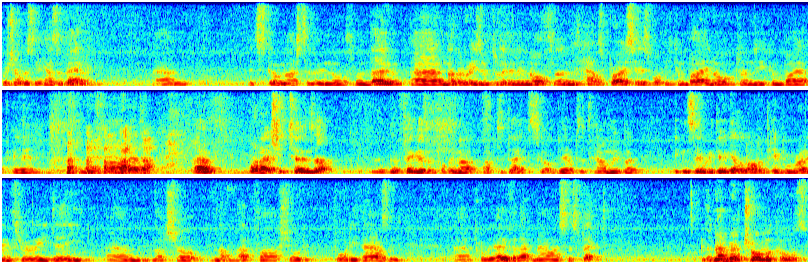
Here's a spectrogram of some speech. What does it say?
which obviously has a bearing. Um, it's still nice to live in Northland though. Uh, another reason for living in Northland, house prices, what you can buy in Auckland, you can buy up here, far better. Um, what actually turns up, the figures are probably not up to date, Scott will be able to tell me, but you can see we do get a lot of people running through ED, um, not short, not that far short of 40,000, uh, probably over that now I suspect. The number of trauma calls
